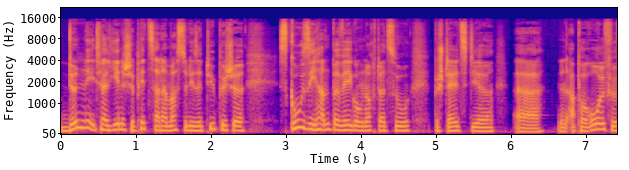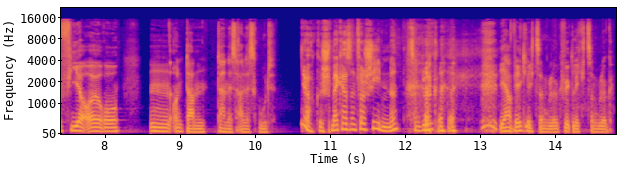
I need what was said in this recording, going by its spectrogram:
dünne italienische Pizza, da machst du diese typische Scusi-Handbewegung noch dazu, bestellst dir äh, einen Aperol für 4 Euro und dann, dann ist alles gut. Ja, Geschmäcker sind verschieden, ne? Zum Glück. Ja, wirklich zum Glück, wirklich zum Glück.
